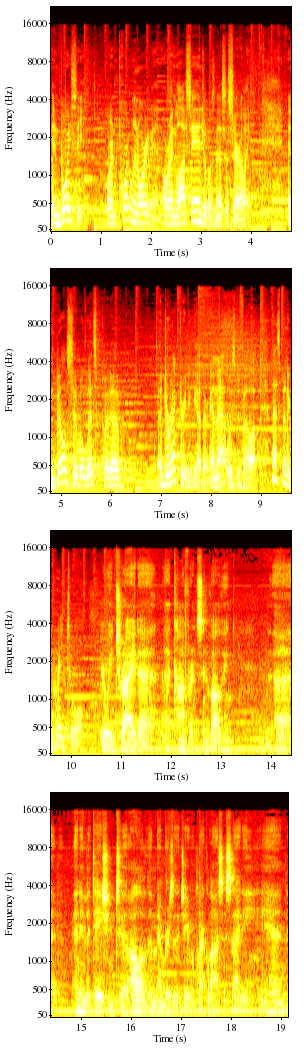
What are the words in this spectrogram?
in Boise or in Portland, Oregon or in Los Angeles necessarily. And Bill said, well, let's put a, a directory together. And that was developed. That's been a great tool. Here we tried a, a conference involving uh, an invitation to all of the members of the J. Clark Law Society. And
